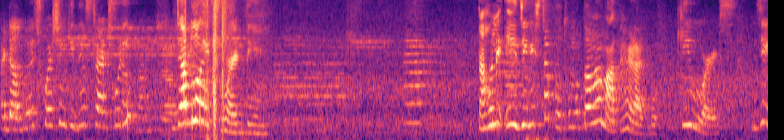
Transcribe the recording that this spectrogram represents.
আর ডাব্লিউএইচ কোয়েশ্চেন কি দিয়ে স্টার্ট করি? ডাব্লিউএইচ ওয়ার্ড দিয়ে। তাহলে এই জিনিসটা প্রথমত আমরা মাথায় রাখব। কিওয়ার্ডস যে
